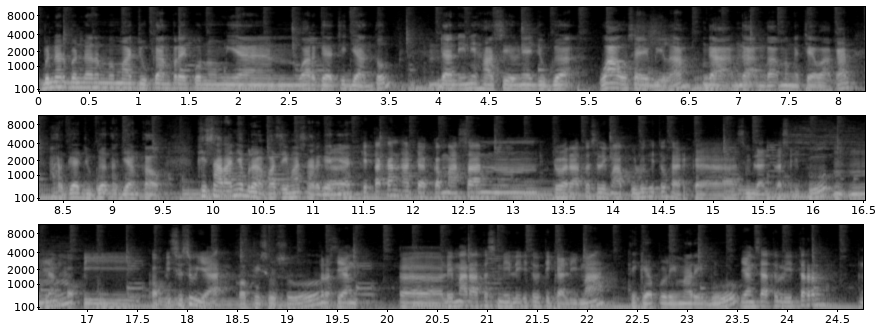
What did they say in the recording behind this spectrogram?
benar-benar memajukan perekonomian warga Cijantung dan ini hasilnya juga wow saya bilang nggak nggak nggak mengecewakan harga juga terjangkau kisarannya berapa sih mas harganya Eh, kita kan ada kemasan 250 itu harga 19.000 Mm-mm. yang kopi kopi susu ya. kopi susu Terus yang eh, 500 ml itu 35, 35.000 yang 1 liter 65.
